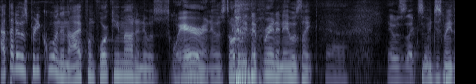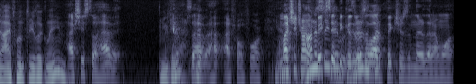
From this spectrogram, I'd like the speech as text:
I thought it was pretty cool. And then the iPhone 4 came out, and it was square, and it was totally different, and it was like Yeah, it was like so. it just made the iPhone 3 look lame. I actually still have it. You do? I still have a- a iPhone four. I'm actually trying Honestly, to fix it because there there's a a lot ti- of pictures in there that I want.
